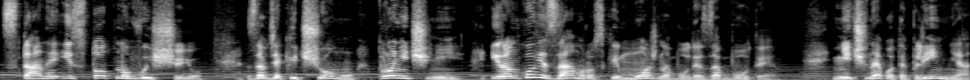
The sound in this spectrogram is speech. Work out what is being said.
стане істотно вищою, завдяки чому про нічні і ранкові заморозки можна буде забути. Нічне потепління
